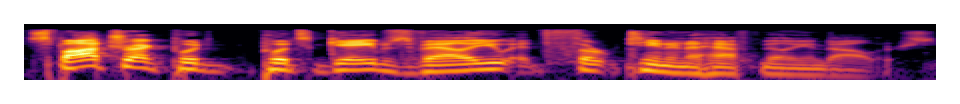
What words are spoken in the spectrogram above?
Spotrac put puts Gabe's value at thirteen and a half million dollars.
